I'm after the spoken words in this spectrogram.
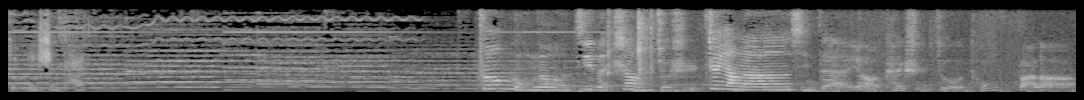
嘴边盛开。容呢，基本上就是这样啦。现在要开始做头发了。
